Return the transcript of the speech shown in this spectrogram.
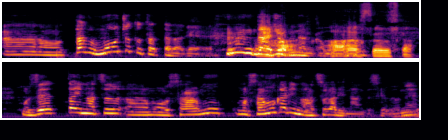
あの、多分もうちょっと経ったらね、大丈夫になるかも。ああ、そうですか。もう絶対夏、あもう寒、まあ、寒がりの暑がりなんですけどね。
